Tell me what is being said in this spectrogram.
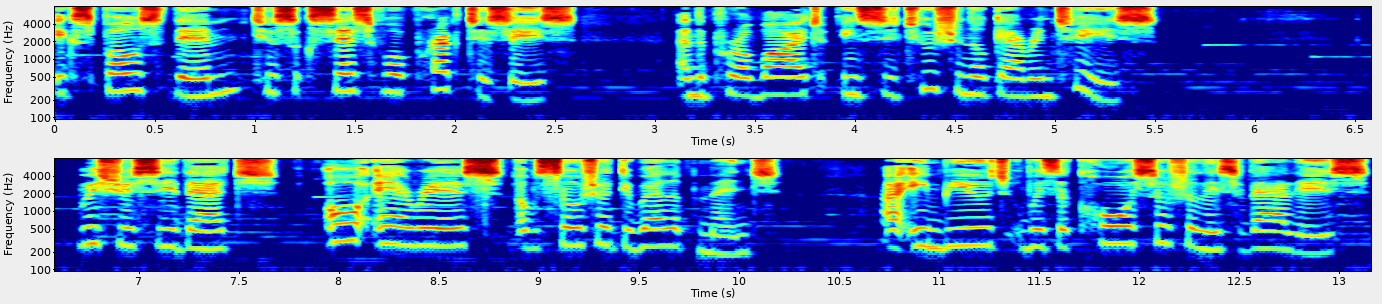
expose them to successful practices and provide institutional guarantees. We should see that all areas of social development are imbued with the core socialist values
